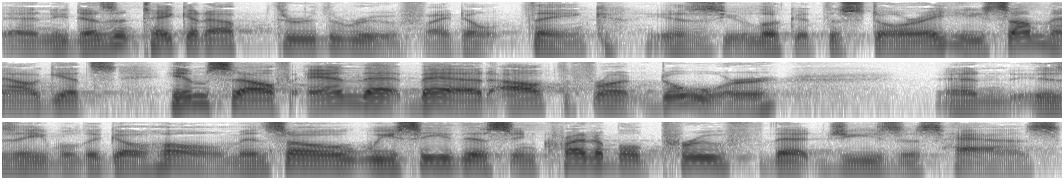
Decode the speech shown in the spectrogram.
and he doesn't take it up through the roof, I don't think, as you look at the story. He somehow gets himself and that bed out the front door and is able to go home. And so we see this incredible proof that Jesus has.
